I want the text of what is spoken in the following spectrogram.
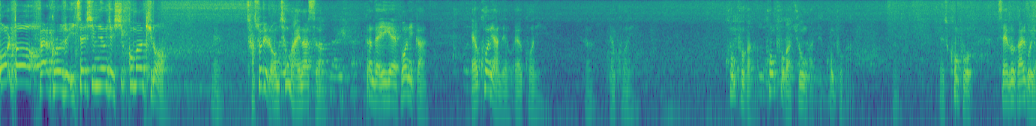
올또 베라크루즈 2016년 19만 킬로. 예, 차수리를 엄청 많이 났어. 근데 이게 보니까 에어컨이 안 돼요 에어컨이. 어? 에어컨이. 콤프가 콤프가 죽은 것 같아 콤프가. 어. 그래서 콤프 새거 갈고요.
